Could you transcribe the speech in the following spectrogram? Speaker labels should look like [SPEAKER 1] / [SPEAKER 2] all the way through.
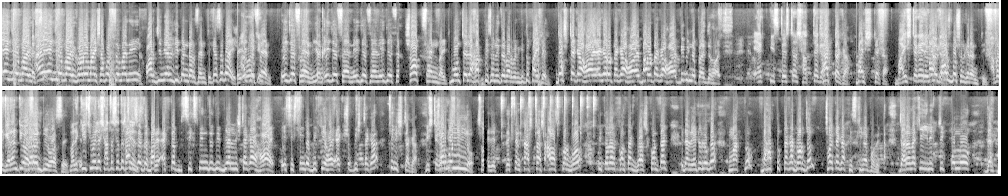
[SPEAKER 1] এই যে ভাই এই যে ভাই গরম আইসা পড়ছে মানে অরিজিনাল ডিপেন্ডার ফ্যান ঠিক আছে ভাই? এই যে ফ্যান এই যে ফ্যান এই যে ফ্যান এই যে ফ্যান এই যে ফ্যান সব ফ্যান ভাই মন চাইলে হাফ পিছু নিতে পারবেন কিন্তু পাইবেন। দশ টাকা হয় এগারো টাকা হয় বারো টাকা হয় বিভিন্ন প্রাইজের হয়।
[SPEAKER 2] এক পিস টেস্টার সাত টাকা।
[SPEAKER 1] ষাট টাকা বাইশ টাকা।
[SPEAKER 2] বাইশ টাকায় রেগুলেটর
[SPEAKER 1] পাঁচ বছর গ্যারান্টি
[SPEAKER 2] আবার গ্যারান্টিও আছে।
[SPEAKER 1] গ্যারান্টিও আছে।
[SPEAKER 2] মানে কিছু হলে সাথে সাথে
[SPEAKER 1] সাথে সাথে একটা সিক্সটিন যদি বিয়াল্লিশ টাকায় হয় এই সিক্সটিনটা বিক্রি হয় একশো বিশ টাকা তিরিশ টাকা।
[SPEAKER 2] 20 টাকা,
[SPEAKER 1] সর্বনিম্ন। এই যে দেখছেন টাস টাস আওয়াজ করব। পিতলের কন্ট্যাক্ট ব্রাশ কন্ট্যাক্ট এটা রেট হলো মাত্র বাহাত্তর টাকা ডর্জন ছয় টাকা পিস কিনা পরে যারা নাকি ইলেকট্রিক পণ্য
